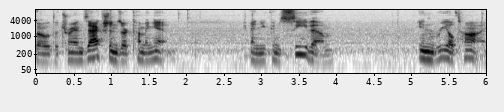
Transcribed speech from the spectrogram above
So the transactions are coming in and you can see them in real time.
